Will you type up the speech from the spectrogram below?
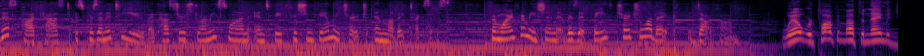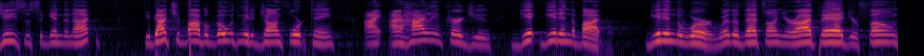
This podcast is presented to you by Pastor Stormy Swan and Faith Christian Family Church in Lubbock, Texas. For more information, visit faithchurchlubbock.com. Well, we're talking about the name of Jesus again tonight. If you got your Bible, go with me to John 14. I, I highly encourage you, get, get in the Bible. Get in the Word, whether that's on your iPad, your phone,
